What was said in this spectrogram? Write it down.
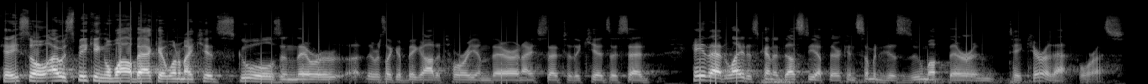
Okay, so I was speaking a while back at one of my kids' schools, and there were uh, there was like a big auditorium there, and I said to the kids, I said, "Hey, that light is kind of dusty up there. Can somebody just zoom up there and take care of that for us?"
